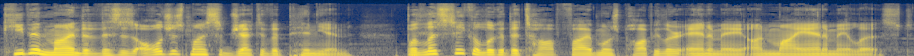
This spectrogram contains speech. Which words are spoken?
Keep in mind that this is all just my subjective opinion, but let's take a look at the top 5 most popular anime on my anime list.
